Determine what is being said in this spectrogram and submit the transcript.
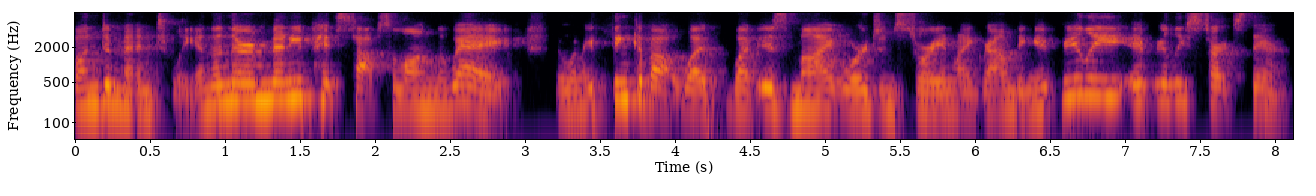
fundamentally. And then there are many pit stops along the way. But when I think about what what is my origin story and my grounding, it really it really starts there.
